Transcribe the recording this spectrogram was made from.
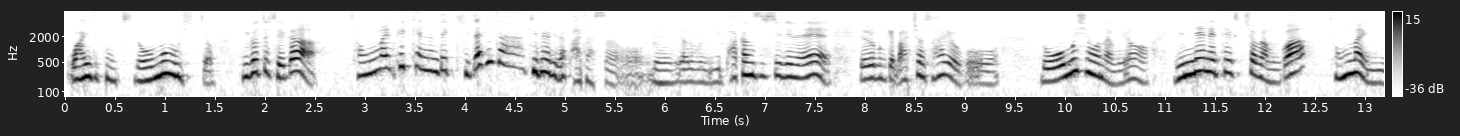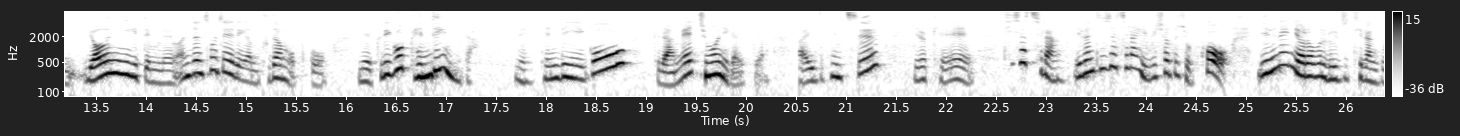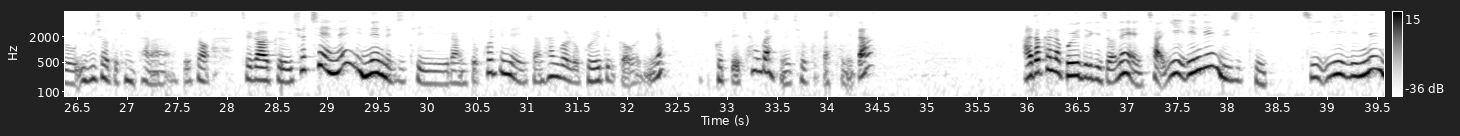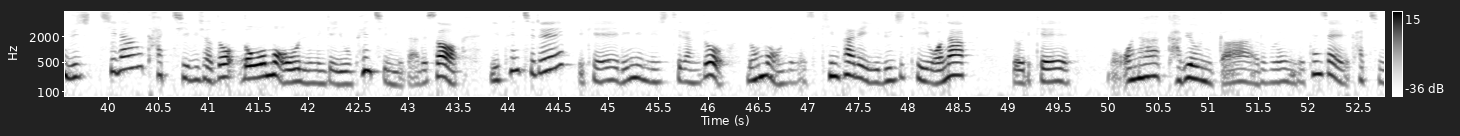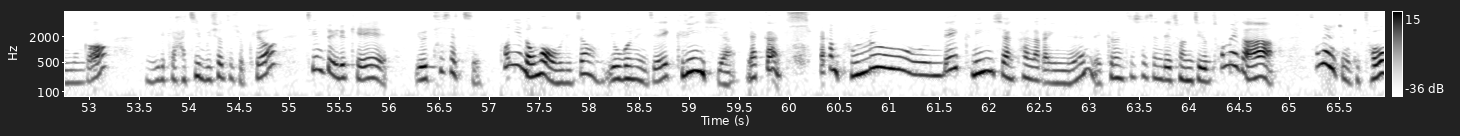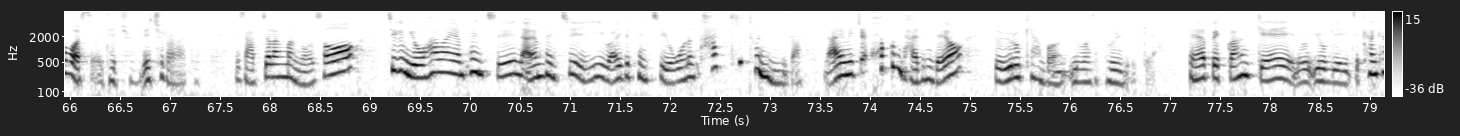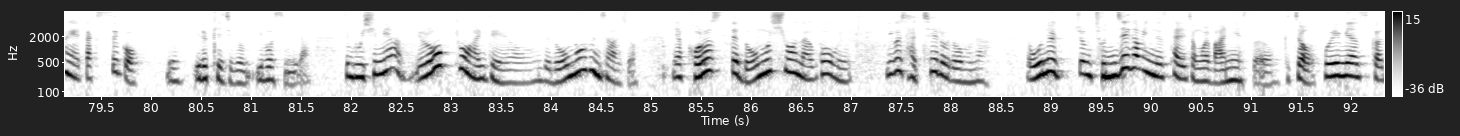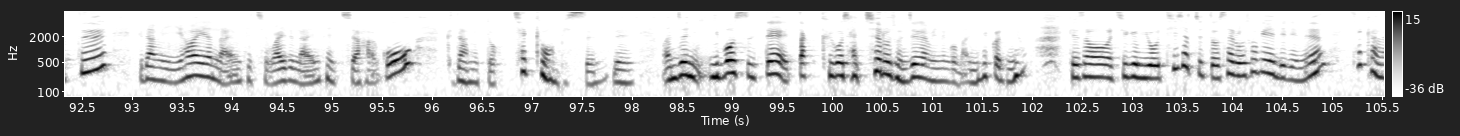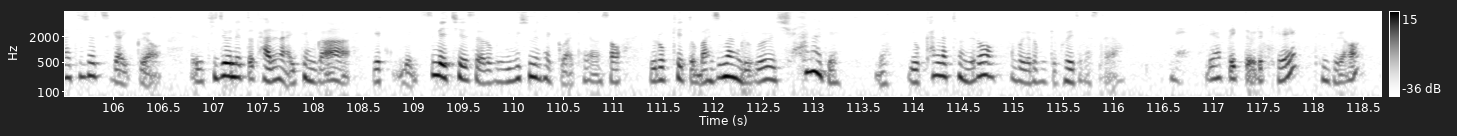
와이드 팬츠 너무 멋있죠. 이것도 제가 정말 픽했는데 기다리다 기다리다 받았어요. 네, 여러분 이 바캉스 시즌에 여러분께 맞춰서 하려고 너무 시원하고요. 린넨의 텍스처감과 정말 이 면이기 때문에 완전 소재에 대한 부담 없고, 네 그리고 밴딩입니다. 네 밴딩이고 그 다음에 주머니가 있고요. 와이드 팬츠 이렇게 티셔츠랑 이런 티셔츠랑 입으셔도 좋고 린넨 여러분 루즈티랑도 입으셔도 괜찮아요. 그래서 제가 그 셔츠에는 린넨 루즈티랑 또 코디네이션 한 걸로 보여드릴 거거든요. 그래서 그때 참고하시면 좋을 것 같습니다. 아더 컬러 보여드리기 전에 자 이 린넨 루즈티 지- 이 린넨 루즈티랑 같이 입으셔도 너무 어울리는 게 이 팬츠입니다. 그래서 이 팬츠를 이렇게 린넨 루즈티랑도 너무 어울려요. 그래서 긴팔에 이 루즈티 워낙 또 이렇게 뭐 워낙 가벼우니까 여러분 이 텐셀 같이 있는 거 네, 이렇게 같이 입으셔도 좋고요. 지금 또 이렇게 요 티셔츠 톤이 너무 어울리죠? 요거는 이제 그린시안 약간 약간 블루인데 그린시안 컬러가 있는 네, 그런 티셔츠인데 전 지금 소매가 소매를 좀 이렇게 접어봤어요. 대충 내추럴하게. 그래서 앞자락만 넣어서 지금 요 하와이안 팬츠, 나염 팬츠, 이 와이드 팬츠 요거는 카키 톤입니다. 나염이 조금 다른데요. 또 이렇게 한번 입어서 보여드릴게요. 에어백과 함께 요- 요게 이제 캉캉에 딱 쓰고 네, 이렇게 지금 입었습니다. 보시면 이렇게 와이드예요. 근데 너무 근사하죠. 그냥 걸었을 때 너무 시원하고 이거 자체로 너무나 오늘 좀 존재감 있는 스타일 정말 많이 했어요. 그쵸? 보헤미안 스커트, 그 다음에 이 하와이안 나인 팬츠, 와이드 나인 팬츠하고, 그 다음에 또 체크 원피스. 네. 완전히 입었을 때 딱 그거 자체로 존재감 있는 거 많이 했거든요. 그래서 지금 요 티셔츠 또 새로 소개해드리는 세 컬러 티셔츠가 있고요. 기존에 또 다른 아이템과 이게 맥스 매치해서 여러분 입으시면 될 것 같아요. 그래서 이렇게 또 마지막 룩을 시원하게 네, 요 컬러 톤으로 한번 여러분께 보여드렸어요. 네, 레아백도 이렇게 들고요.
